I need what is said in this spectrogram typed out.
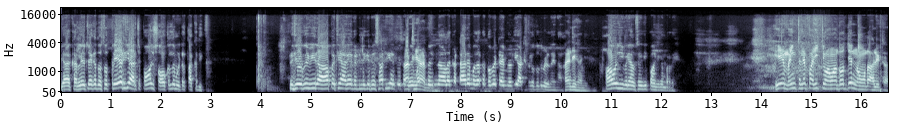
ਜਾਂ ਕਰ ਲਿਓ ਚੈੱਕ ਦੋਸਤੋ 63000 ਚ ਪਹੁੰਚ 100 ਕਿਲੋਮੀਟਰ ਤੱਕ ਦੀ। ਤੇ ਜੇ ਕੋਈ ਵੀਰ ਆਪ ਇੱਥੇ ਆ ਗਿਆ ਗੱਡੀ ਲੈ ਕੇ ਫਿਰ 60000 ਰੁਪਏ ਤਾਂ 60,000 ਮੇਰੇ ਨਾਲ ਕੱਟਾ ਤੇ ਮਗਰ ਤਾਂ ਦੋਵੇਂ ਟਾਈਮ ਮਿਲਦੀ 8 ਕਿਲੋ ਦੁੱਧ ਮਿਲਣਾ ਨਾਲ ਹਾਂਜੀ ਹਾਂਜੀ। ਆਓ ਜੀ ਵਰਿਆਮ ਸਿੰਘ ਜੀ 5 ਨੰਬਰ ਦੇ ਇਹ ਮਹੀਂ ਥਲੇ ਭਾਜੀ ਚਵਾਵਾਂ ਦੁੱਧ ਜੇ 9-10 ਲੀਟਰ।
